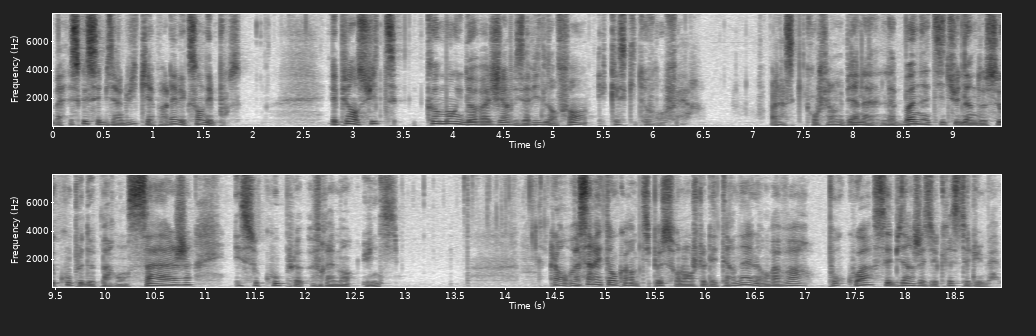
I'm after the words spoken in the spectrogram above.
Ben, Est-ce que c'est bien lui qui a parlé avec son épouse? Et puis ensuite, comment ils doivent agir vis-à-vis de l'enfant et qu'est-ce qu'ils devront faire. Voilà ce qui confirme bien la, bonne attitude de ce couple de parents sages et ce couple vraiment uni. Alors on va s'arrêter encore un petit peu sur l'ange de l'Éternel, on va voir pourquoi c'est bien Jésus-Christ lui-même.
